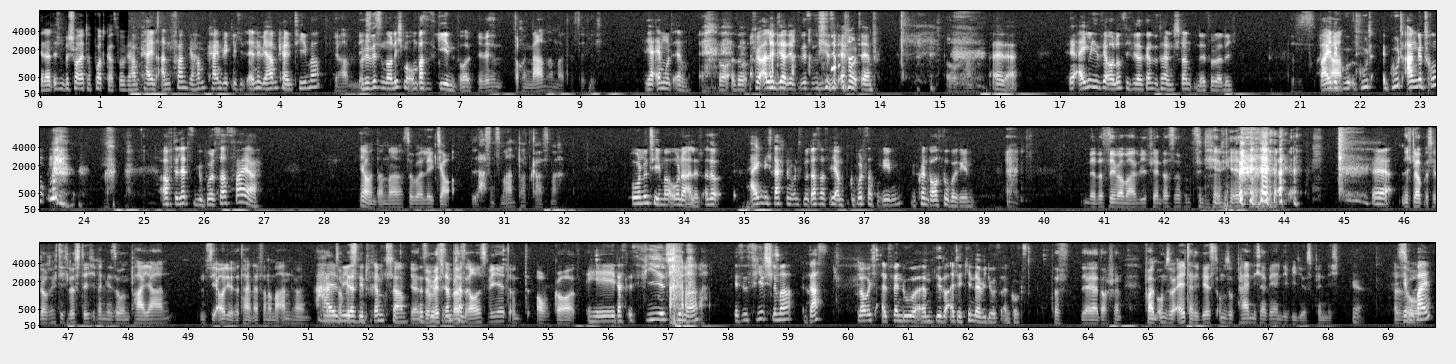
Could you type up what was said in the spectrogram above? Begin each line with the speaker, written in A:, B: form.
A: Ja, das ist ein bescheuerter Podcast, wo wir haben keinen Anfang, wir haben kein wirkliches Ende, wir haben kein Thema
B: Wir haben
A: und wir wissen noch nicht mal, um was es gehen soll.
B: Wir wissen, doch einen Namen haben wir tatsächlich.
A: Ja, M und M. So, also für alle, die das jetzt wissen, wir sind M und M.
B: Oh, Mann.
A: Alter. Ja, eigentlich ist ja auch lustig, wie das ganze Teil entstanden ist, oder nicht?
B: das ist.
A: Beide
B: ja,
A: gu gut, gut angetrunken. Auf der letzten Geburtstagsfeier.
B: Ja, und dann mal so überlegt, ja, lass uns mal einen Podcast machen.
A: Ohne Thema, ohne alles. Also, eigentlich dachten wir uns nur das, was wir am Geburtstag reden, können wir auch so bereden.
B: Ja, das sehen wir mal, inwiefern das so funktionieren wird.
A: Ja,
B: ich glaube, es wird auch richtig lustig, wenn wir so in ein paar Jahren uns die Audiodateien einfach nochmal anhören.
A: Halt
B: so
A: wie, das
B: wissen,
A: wird Fremdscham.
B: Ja, und
A: das
B: so wissen, was
A: Fremdscham.
B: raus wird und, oh Gott.
A: Hey, das ist viel schlimmer. es ist viel schlimmer, das, glaube ich, als wenn du ähm, dir so alte Kindervideos anguckst.
B: Das, ja, ja, doch schon. Vor allem umso älter du wirst, umso peinlicher werden die Videos, finde ich.
A: Ja.
B: Also
A: Ja,
B: so,
A: wobei,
